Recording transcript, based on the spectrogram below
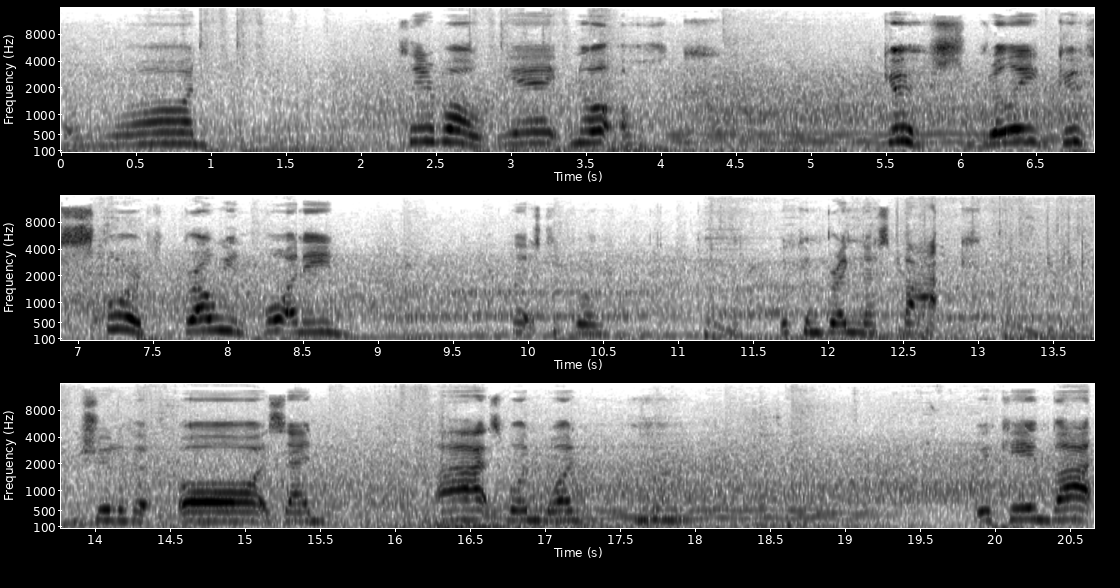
Come on. Clear ball, yeah, no. Oh. Goose, really? Goose scored. Brilliant, what an aim. Let's keep going. We can bring this back. I'm sure of it. Oh, it's in. Ah, it's 1-1. We came back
